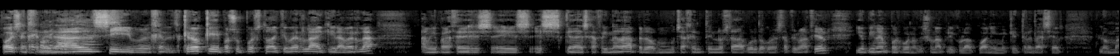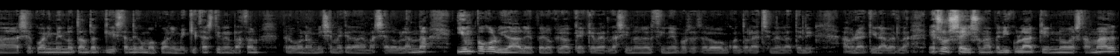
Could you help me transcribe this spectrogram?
Pues en general, sí. creo que por supuesto hay que verla, hay que ir a verla. A mi parecer es, es, es, queda descafeinada, pero mucha gente no está de acuerdo con esta afirmación y opinan, pues bueno, que es una película cuánime que trata de ser lo más ecuánime, no tanto equidistante como ecuánime. Quizás tienen razón, pero bueno, a mí se me queda demasiado blanda y un poco olvidable, pero creo que hay que verla. Si no en el cine, pues desde luego en cuanto la echen en la tele habrá que ir a verla. Es un 6, una película que no está mal,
